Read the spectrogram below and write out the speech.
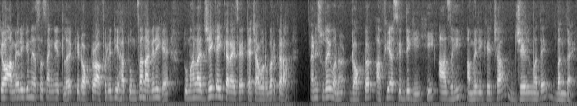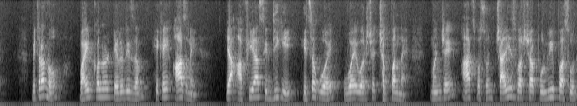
तेव्हा अमेरिकेने असं सांगितलं की डॉक्टर आफ्रिदी हा तुमचा नागरिक आहे. तुम्हाला जे काही करायचं आहे त्याच्याबरोबर करा. आणि सुदैवानं डॉक्टर आफिया सिद्दीकी ही आजही अमेरिकेच्या जेलमध्ये बंद आहे. मित्रांनो व्हाईट कॉलर टेररिझम हे काही आज नाही. या आफिया सिद्दीकी हिचं वय वय वर्ष छप्पन्न आहे. म्हणजे आजपासून चाळीस वर्षापूर्वीपासून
